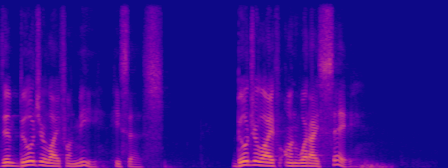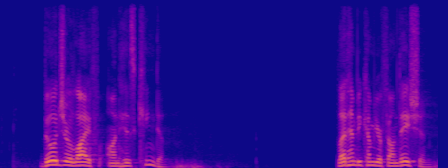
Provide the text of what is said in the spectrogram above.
Then build your life on me, he says. Build your life on what I say. Build your life on his kingdom. Let him become your foundation.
